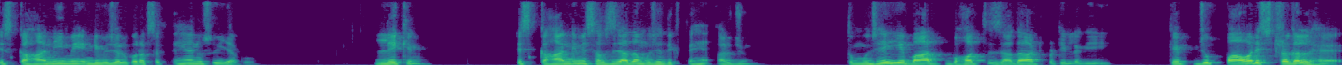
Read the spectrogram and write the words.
इस कहानी में इंडिविजुअल को रख सकते हैं अनुसुईया को। लेकिन इस कहानी में सबसे ज़्यादा मुझे दिखते हैं अर्जुन। तो मुझे ये बात बहुत ज़्यादा अटपटी लगी कि जो पावर स्ट्रगल है,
